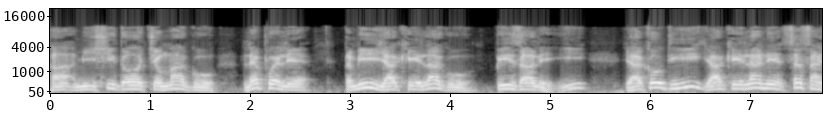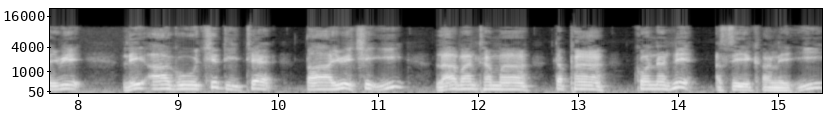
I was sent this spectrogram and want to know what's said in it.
ဟာအမည်ရှိသော ကျွန်မကို လက်ဖွဲ့လျက် သမီးယာခေလကို ပေးစားလေ၏ယာကုပ်သည်ယာခေလနှင့်ဆက်ဆံ၍လေအာကို ချစ်သည်ထက်သာ၍ချစ်၏လာဗန်ထမန်တဖန် ခုနှစ်နှစ်အစီခံလေ၏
